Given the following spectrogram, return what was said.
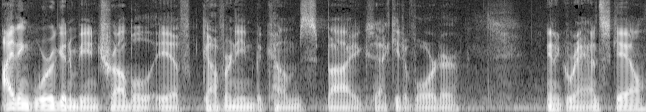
I think we're going to be in trouble if governing becomes by executive order in a grand scale.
